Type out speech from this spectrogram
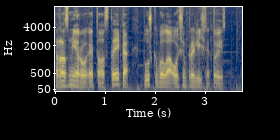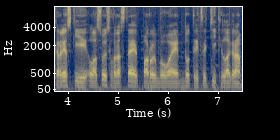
размеру этого стейка, тушка была очень приличной, то есть королевский лосось вырастает порой бывает до 30 килограмм.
